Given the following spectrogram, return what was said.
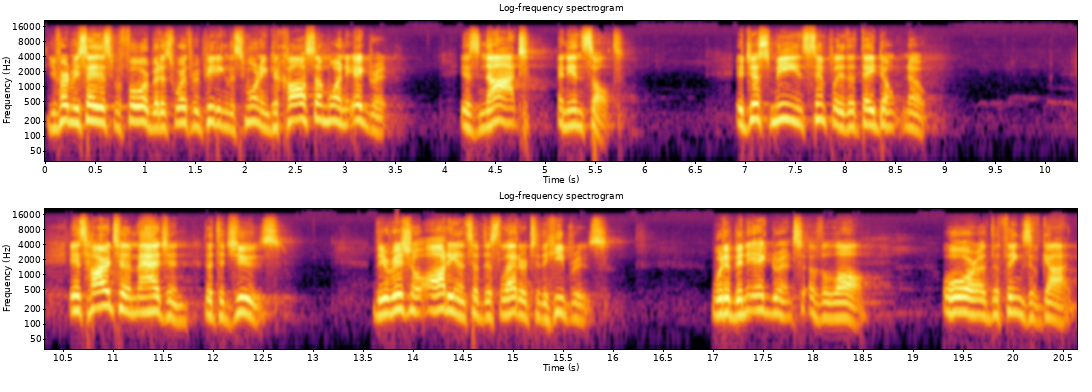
you've heard me say this before, but it's worth repeating this morning. To call someone ignorant is not an insult, it just means simply that they don't know. It's hard to imagine that the Jews, the original audience of this letter to the Hebrews, would have been ignorant of the law or of the things of God.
